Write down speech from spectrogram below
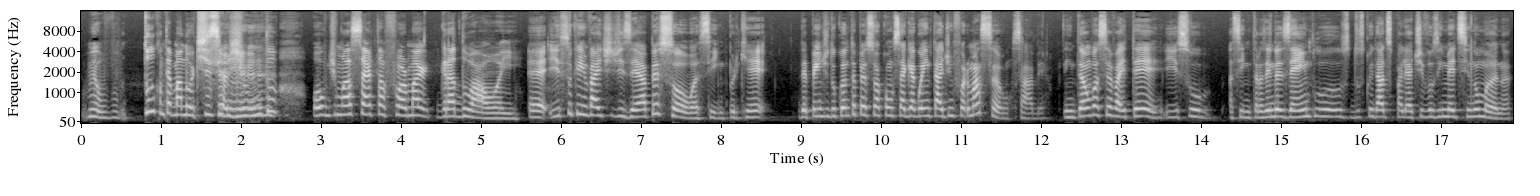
meu, tudo quanto é uma notícia junto, ou de uma certa forma gradual aí? É, isso quem vai te dizer é a pessoa, assim, porque depende do quanto a pessoa consegue aguentar de informação, sabe? Então você vai ter isso, assim, trazendo exemplos dos cuidados paliativos em medicina humana.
